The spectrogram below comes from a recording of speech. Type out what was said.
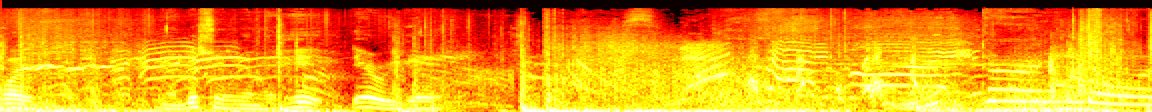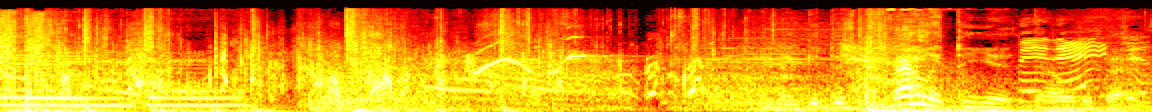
life. And this one's gonna hit. There we go. And then get this mallet to you. That was a bad.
